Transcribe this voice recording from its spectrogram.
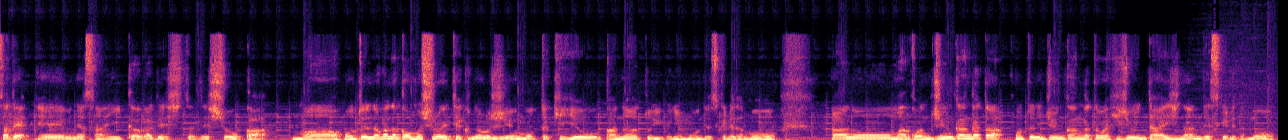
さて、えー、皆さんいかがでしたでしょうか？まあ、本当になかなか面白いテクノロジーを持った企業かなというふうに思うんですけれども、あの、まあ、この循環型、本当に循環型は非常に大事なんですけれども、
